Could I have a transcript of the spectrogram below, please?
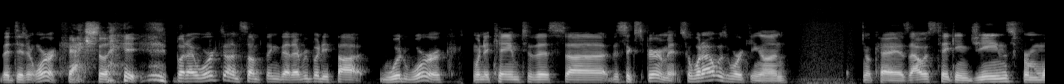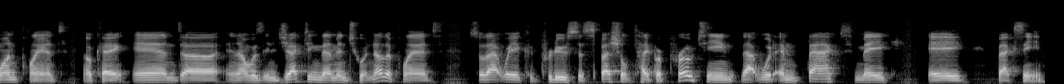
that didn't work actually. but I worked on something that everybody thought would work when it came to this uh, this experiment. So what I was working on, okay, is I was taking genes from one plant, okay, and uh, and I was injecting them into another plant, so that way it could produce a special type of protein that would in fact make a vaccine.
